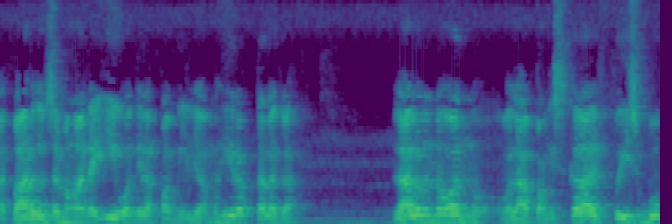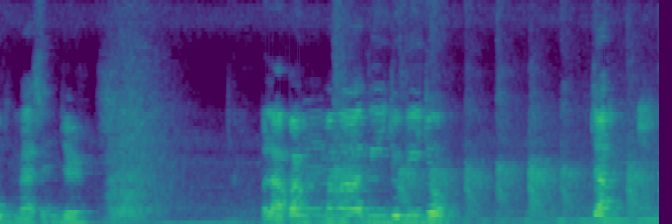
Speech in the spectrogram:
at para dun sa mga naiiwan nilang pamilya, mahirap talaga. Lalo na noon, wala pang Skype, Facebook, Messenger. Wala pang mga video-video. Chat.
